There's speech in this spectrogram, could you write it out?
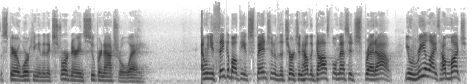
The Spirit working in an extraordinary and supernatural way. And when you think about the expansion of the church and how the gospel message spread out, you realize how much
